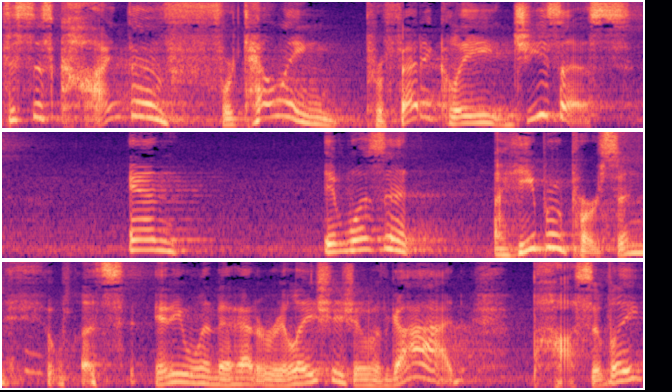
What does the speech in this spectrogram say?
this is kind of foretelling prophetically Jesus. And it wasn't a Hebrew person, it was anyone that had a relationship with God, possibly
